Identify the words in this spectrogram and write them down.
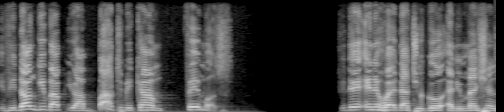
If you don't give up, you are about to become famous. Today, anywhere that you go and you mention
